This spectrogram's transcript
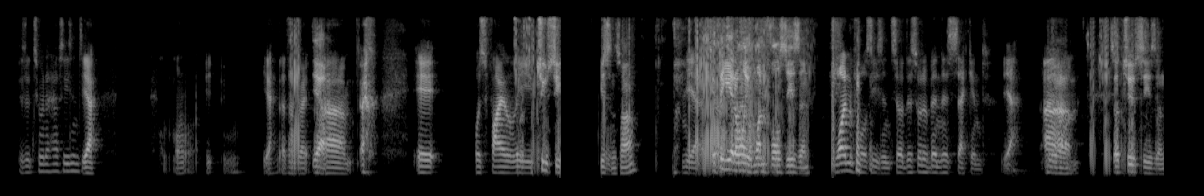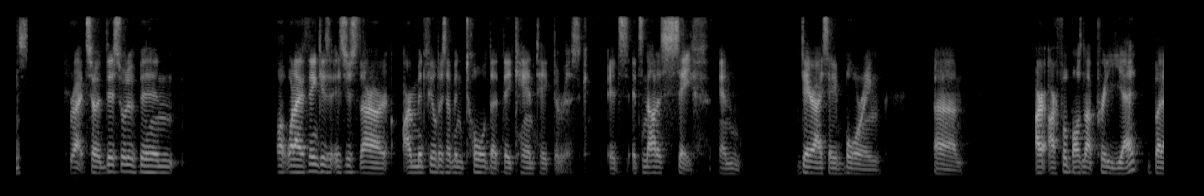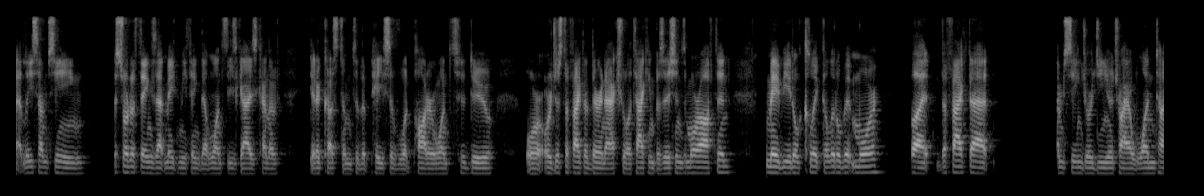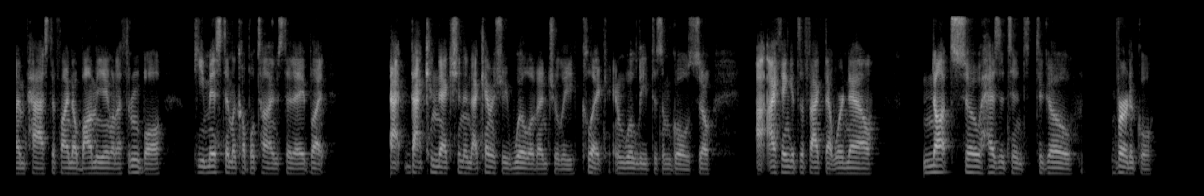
is it two and a half seasons? Yeah. Well, yeah, that sounds right. Yeah. Um, it was finally two seasons, huh? Yeah. I think he had only one full season. One full season. So this would have been his second. Yeah. Um, so two seasons. Right. So this would have been what I think is is just our our midfielders have been told that they can take the risk. It's it's not as safe and dare I say boring. Um, our our football's not pretty yet, but at least I'm seeing the sort of things that make me think that once these guys kind of get accustomed to the pace of what Potter wants to do, or or just the fact that they're in actual attacking positions more often, maybe it'll click a little bit more. But the fact that I'm seeing Jorginho try a one-time pass to find Aubameyang on a through ball. He missed him a couple times today, but that that connection and that chemistry will eventually click and will lead to some goals. So I, I think it's the fact that we're now not so hesitant to go vertical,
